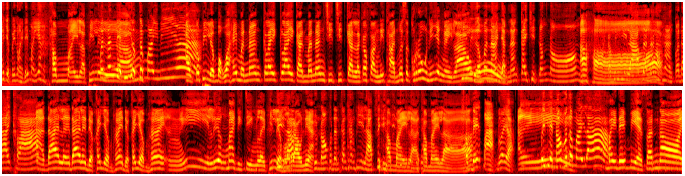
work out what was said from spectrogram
ขยับไปหน่อยได้ไหมอะทำไมล่ะพี่เหลือมมันนั่งเบียดพี่เหลือมทำไมเนี่ยเอาก็พี่เหลือมบอกว่าให้มานั่งใกล้ๆกันมานั่งชิดๆกัน แล้วก็ฟังนิทานเมื่อสักครู่นี้ยังไงเล่าพี่เหลือมมานะอยากนั่งใกล้ชิดน้องๆอาหากับพี่ยีรับนะนั่งห่างๆก็ได้ครับอ่าได้เลยได้เลยเดี๋ยวขยับให้เดี๋ยวขยับให้อันนี้เรื่องมากจริง ๆ เลยพี่เหลือมของเราเนี่ยดูน้องคนนั้นข้างๆพี่ยีรับสิทำไมล่ะทำไมล่ะเขาเบะปากด้วยอะเอ้ยไปเบียดน้องเขาทำไมล่ะไม่ได้เบียดซะหน่อย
